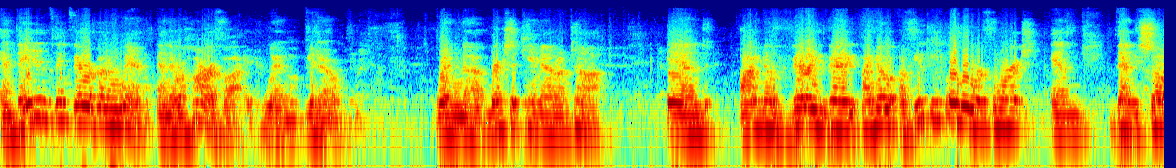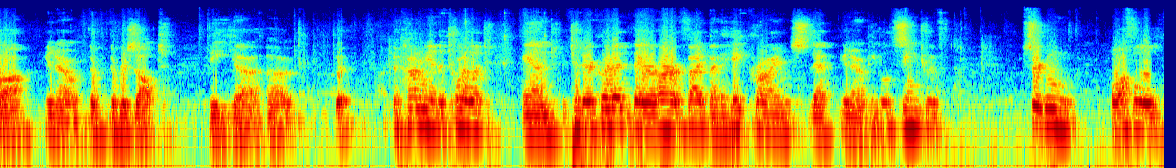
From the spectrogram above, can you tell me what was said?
and they didn't think they were going to win. And they were horrified when, you know, when uh, Brexit came out on top. And I know very, very, I know a few people who were for it and then saw, you know, the, the result. The, uh, uh, the economy in the toilet, and to their credit, they're horrified by the hate crimes that, you know, people seem to have, certain awful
